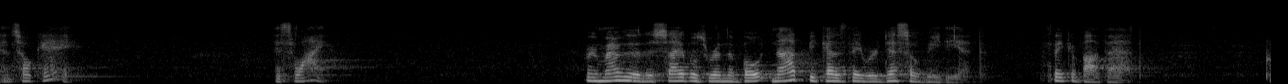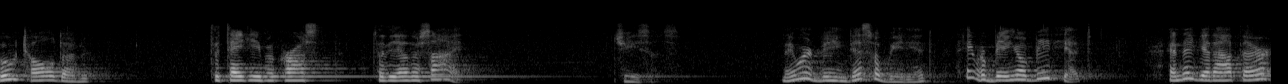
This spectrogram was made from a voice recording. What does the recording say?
And it's okay. It's life. Remember, the disciples were in the boat not because they were disobedient. Think about that. Who told them to take him across to the other side? Jesus. They weren't being disobedient, they were being obedient. And they get out there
